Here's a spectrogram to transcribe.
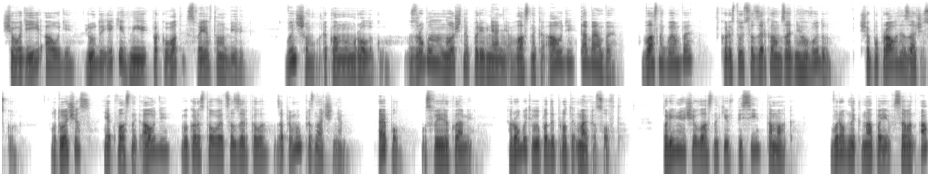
що водії Audi – люди, які вміють паркувати свої автомобілі. В іншому рекламному ролику зроблено наочне порівняння власника Audi та BMW. Власник BMW користується дзеркалом заднього виду, щоб поправити зачіску, у той час як власник Audi використовує це дзеркало за прямим призначенням. Apple у своїй рекламі робить випади проти Microsoft, порівнюючи власників PC та Mac. Виробник напоїв 7up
